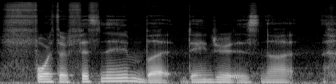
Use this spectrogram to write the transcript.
fourth or fifth name, but danger is not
